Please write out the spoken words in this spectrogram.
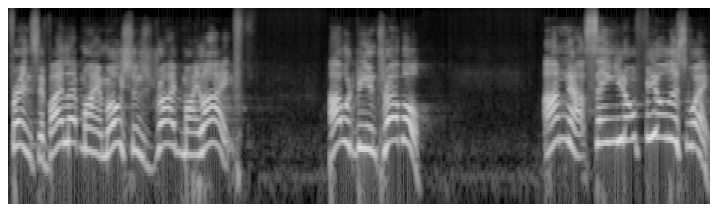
Friends, if I let my emotions drive my life, I would be in trouble. I'm not saying you don't feel this way.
